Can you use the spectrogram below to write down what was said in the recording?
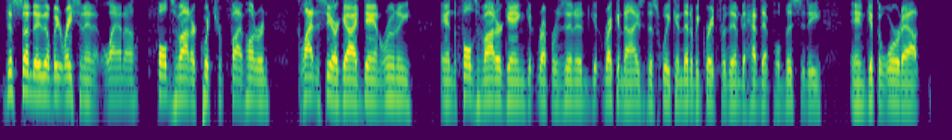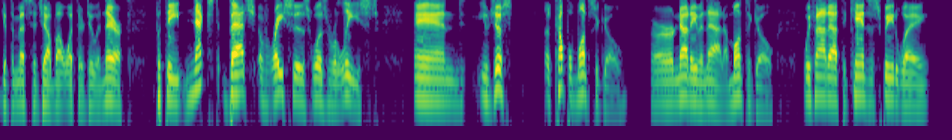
this Sunday they'll be racing in Atlanta, Folds of Honor QuikTrip 500. Glad to see our guy Dan Rooney and the Folds of Honor gang get represented, get recognized this weekend. That'll be great for them to have that publicity and get the word out, get the message out about what they're doing there. But the next batch of races was released, and you know, just a couple months ago, or not even that, a month ago, we found out that Kansas Speedway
